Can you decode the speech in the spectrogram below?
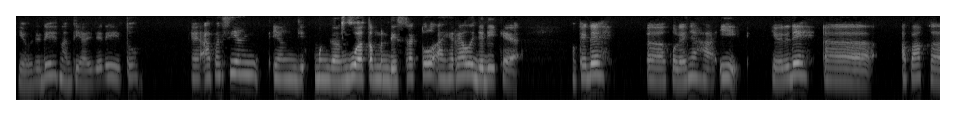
ya udah deh nanti aja deh itu kayak apa sih yang yang mengganggu atau mendistract tuh akhirnya lo jadi kayak oke deh eh, kuliahnya HI ya udah deh eh, apa ke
